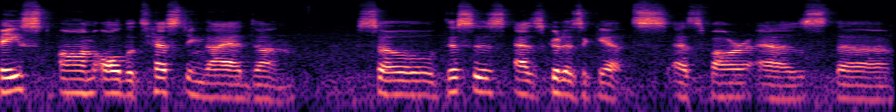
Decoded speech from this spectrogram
based on all the testing that I had done. So this is as good as it gets as far as the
